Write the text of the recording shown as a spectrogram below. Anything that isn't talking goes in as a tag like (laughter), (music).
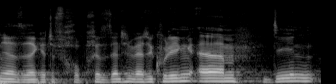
Ja, sehr geehrte Frau Präsidentin, werte Kollegen. Ähm, den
